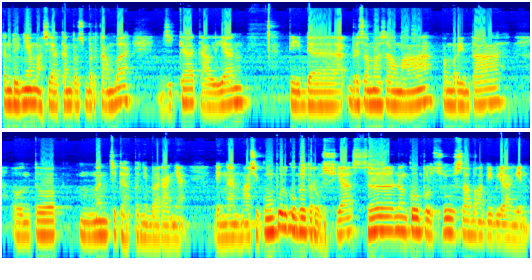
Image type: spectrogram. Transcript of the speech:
tentunya masih akan terus bertambah jika kalian tidak bersama-sama pemerintah untuk mencegah penyebarannya. Dengan masih kumpul-kumpul terus ya. Seneng kumpul susah banget dibilangin.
